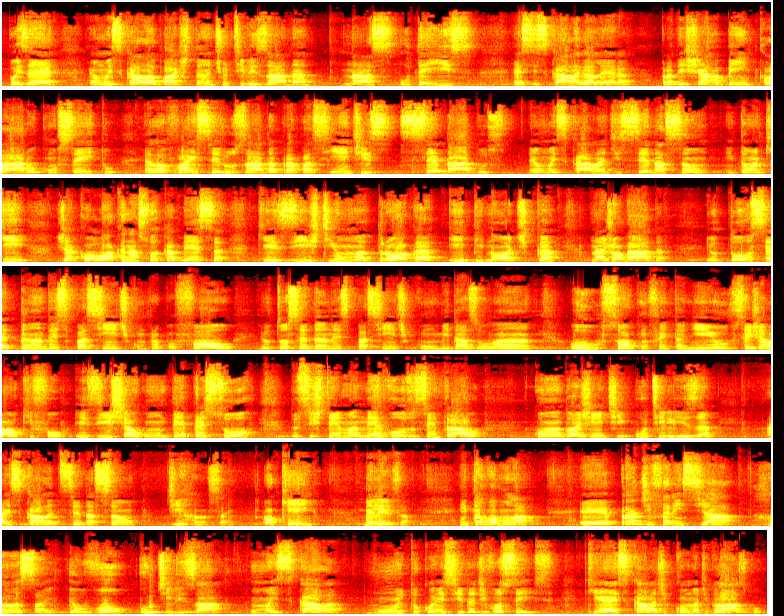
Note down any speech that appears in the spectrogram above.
Pois é, é uma escala bastante utilizada nas UTIs essa escala, galera, para deixar bem claro o conceito, ela vai ser usada para pacientes sedados. É uma escala de sedação. Então aqui já coloca na sua cabeça que existe uma droga hipnótica na jogada. Eu estou sedando esse paciente com propofol, eu estou sedando esse paciente com midazolam ou só com fentanil, seja lá o que for. Existe algum depressor do sistema nervoso central quando a gente utiliza a escala de sedação de Hansen. Ok? Beleza. Então vamos lá. É, Para diferenciar Hansen, eu vou utilizar uma escala muito conhecida de vocês, que é a escala de coma de Glasgow.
